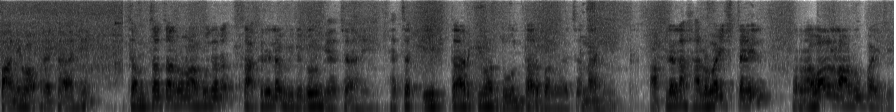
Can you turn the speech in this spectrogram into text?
पाणी वापरायचं आहे. चमचा चालवून अगोदर साखरेला विरघळून घ्यायचं आहे. ह्याचा एक तार किंवा दोन तार बनवायचा नाही. आपल्याला हलवाई स्टाईल रवा लाडू पाहिजे.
